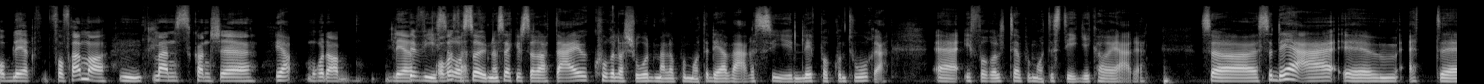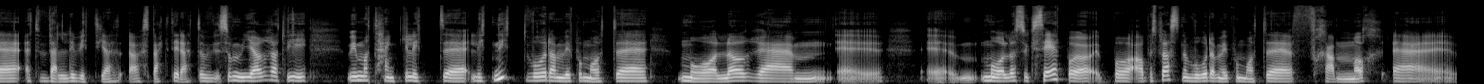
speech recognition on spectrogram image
og blir forfremma, mm. mens kanskje ja. mor da blir oversett. Det viser oversett. også undersøkelser at det er jo korrelasjon mellom på en måte det å være synlig på kontoret eh, i forhold til å på en måte stige i karrieren. Så, så det er eh, et, et, veldig viktig aspekt i dette, som gjør at vi, vi må tenke litt, eh, litt, nytt. Hvordan vi på en måte måler eh, Eh, måler suksess på, på arbeidsplassen, og hvordan vi på en måte fremmer eh,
